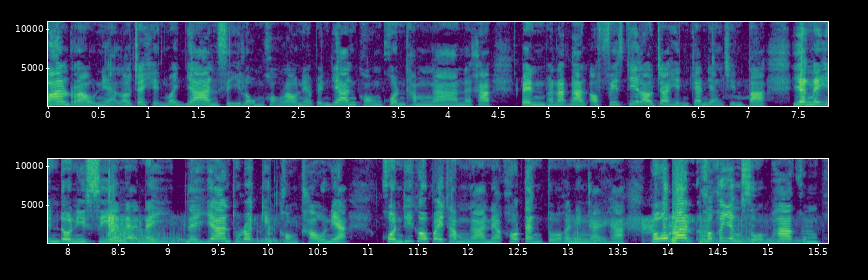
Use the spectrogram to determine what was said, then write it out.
บ้านเราเนี่ยเราจะเห็นว่าย่านสีลมของเราเนี่ยเป็นย่านของคนทำงานนะคะ เป็นพนักงานออฟฟิศที่เราจะเห็นกันอย่างชินตา อย่างในอินโดนีเซียเนี่ยในในย่านธุรกิจของเขาเนี่ยคนที่เขาไปทำงานเนี่ยเขาแต่งตัวกันยังไงคะเพราะว่าบ้านเขาก็ยังสวมผ้าคลุมผ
